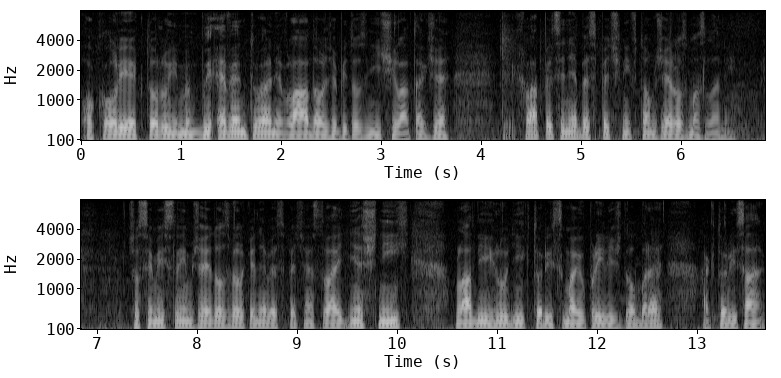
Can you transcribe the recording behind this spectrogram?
okolie, ktorú im by eventuálne vládol, že by to zničila. Takže chlapec je nebezpečný v tom, že je rozmazlený. Čo si myslím, že je dosť veľké nebezpečenstvo aj dnešných mladých ľudí, ktorí sa majú príliš dobre a ktorí sa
